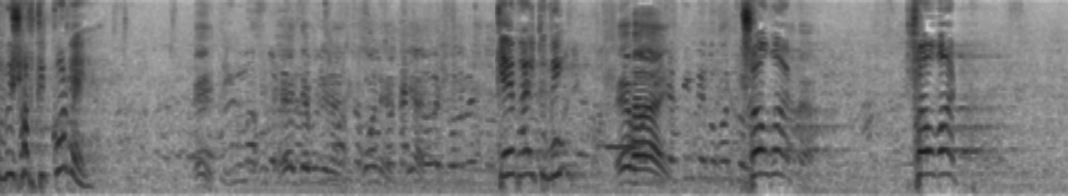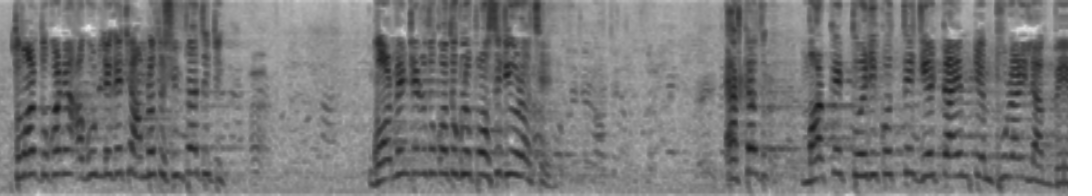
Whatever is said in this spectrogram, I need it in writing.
তুমি সব ঠিক করবে? কে ভাই তুমি? সো হোয়াট সো হোয়াট তোমার দোকানে আগুন লেগেছে, আমরা তো সিম্প্যাথেটিক গভর্নমেন্টেরও তো কতগুলো প্রসিডিওর আছে। একটা মার্কেট তৈরি করতে যে টাইম টেম্পোরারি লাগবে,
